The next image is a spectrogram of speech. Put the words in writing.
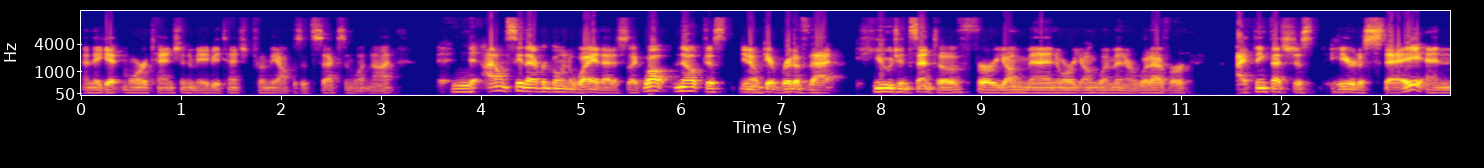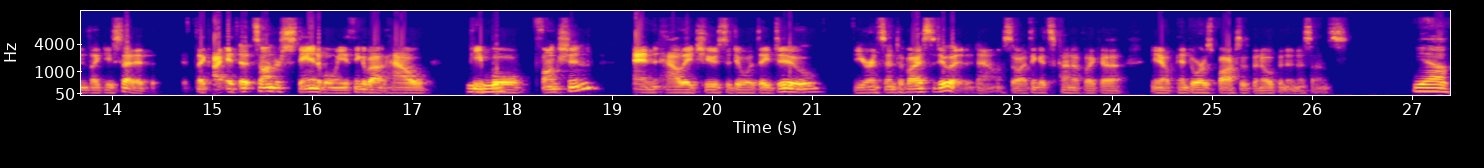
and they get more attention and maybe attention from the opposite sex and whatnot. Mm. I don't see that ever going away. That it's like, well, nope, just you know, get rid of that huge incentive for young men or young women or whatever. I think that's just here to stay. And like you said, it like I, it, it's understandable when you think about how people function and how they choose to do what they do. You're incentivized to do it now. So I think it's kind of like a you know Pandora's box has been opened in a sense. Yeah,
